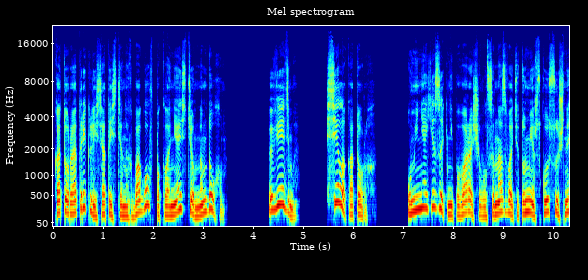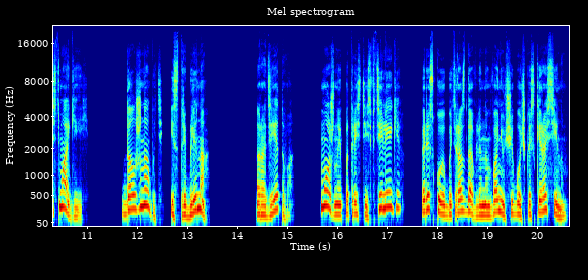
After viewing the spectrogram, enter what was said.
которые отреклись от истинных богов, поклоняясь темным духам. Ведьмы, сила которых у меня язык не поворачивался назвать эту мерзкую сущность магией, должна быть истреблена. Ради этого можно и потрястись в телеге, рискуя быть раздавленным вонючей бочкой с керосином,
